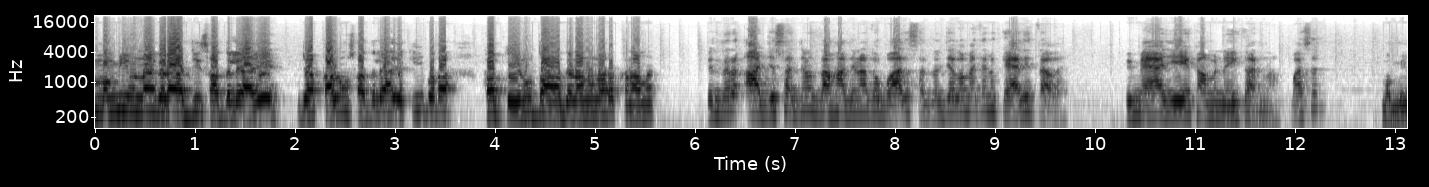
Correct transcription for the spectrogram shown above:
ਮੰਮੀ ਉਹਨਾਂ ਕਿਹੜਾ ਅੱਜ ਹੀ ਸੱਦ ਲਿਆ ਏ? ਜਾਂ ਕੱਲ ਨੂੰ ਸੱਦ ਲਿਆ ਹਜੇ ਕੀ ਪਤਾ? ਹਫ਼ਤੇ ਨੂੰ 10 ਦਿਨਾਂ ਨੂੰ ਨਾ ਰੱਖਣਾ ਮੈਂ। ਪਿੰਦਰ ਅੱਜ ਸੱਜਣ 10 ਦਿਨਾਂ ਤੋਂ ਬਾਅਦ ਸੱਜਣ ਜਦੋਂ ਮੈਂ ਤੈਨੂੰ ਕਹਿ ਦਿੱਤਾ ਵਾ ਵੀ ਮੈਂ ਅਜੇ ਇਹ ਕੰਮ ਨਹੀਂ ਕਰਨਾ ਬਸ। ਮੰਮੀ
